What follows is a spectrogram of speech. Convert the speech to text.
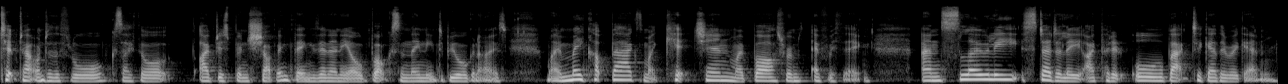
tipped out onto the floor because I thought I've just been shoving things in any old box and they need to be organized. My makeup bags, my kitchen, my bathrooms, everything. And slowly, steadily, I put it all back together again.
